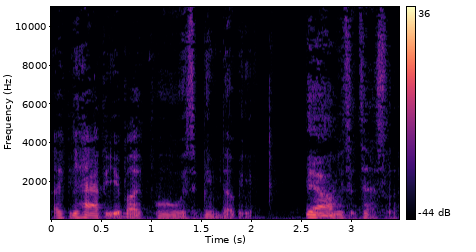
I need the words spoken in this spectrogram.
Like be happy about like, oh, it's a BMW. Yeah, Oh, it's a Tesla.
